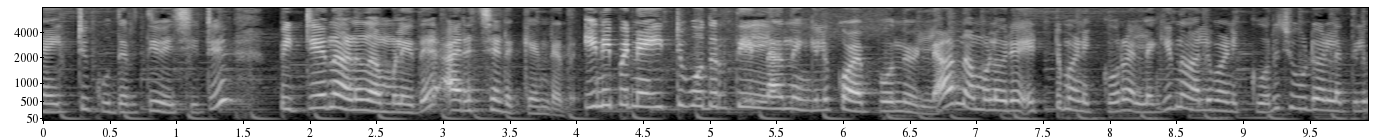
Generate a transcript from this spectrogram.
നൈറ്റ് കുതിർത്തി വെച്ചിട്ട് പിറ്റേന്നാണ് നമ്മളിത് അരച്ചെടുക്കേണ്ടത്. ഇനിയിപ്പോൾ നൈറ്റ് കുതിർത്തിയില്ല എന്നെങ്കിൽ കുഴപ്പമൊന്നുമില്ല. നമ്മളൊരു എട്ട് മണിക്കൂർ അല്ലെങ്കിൽ നാല് മണിക്കൂർ ചൂടുവെള്ളത്തിൽ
